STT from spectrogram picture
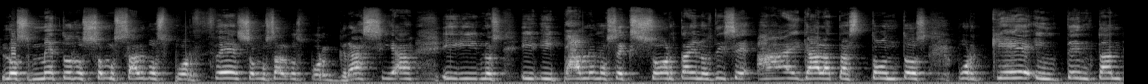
los métodos, somos salvos por fe, somos salvos por gracia. Y, nos, y, Pablo nos exhorta y nos dice, ay, Gálatas tontos, ¿por qué intentan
